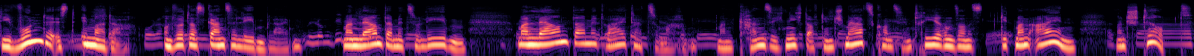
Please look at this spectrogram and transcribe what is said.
Die Wunde ist immer da und wird das ganze Leben bleiben. Man lernt damit zu leben. Man lernt damit weiterzumachen. Man kann sich nicht auf den Schmerz konzentrieren, sonst geht man ein. Man stirbt.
